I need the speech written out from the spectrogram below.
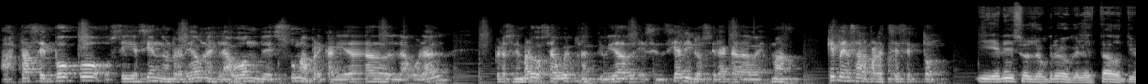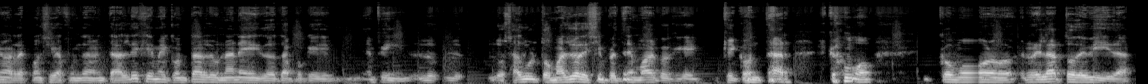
Hasta hace poco, o sigue siendo en realidad, un eslabón de suma precariedad laboral pero sin embargo se ha vuelto una actividad esencial y lo será cada vez más. ¿Qué pensar para ese sector? Y en eso yo creo que el Estado tiene una responsabilidad fundamental. Déjeme contarle una anécdota, porque, en fin, los adultos mayores siempre tenemos algo que, contar como, como relato de vida.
